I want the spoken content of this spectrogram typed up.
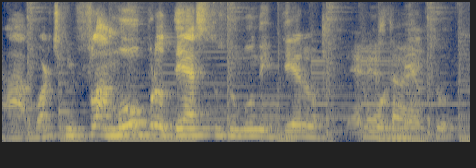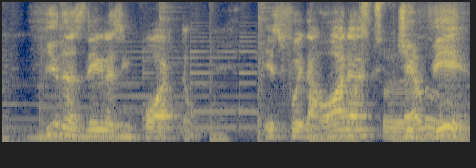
A morte que inflamou protestos no mundo inteiro Teve no também. movimento Vidas Negras Importam. Esse foi da hora Nossa, de Lelo- ver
